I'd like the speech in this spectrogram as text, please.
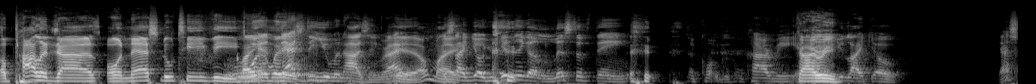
apologize on national TV. Like- and wait. that's dehumanizing, right? Yeah, I'm it's like- like, yo, you give a nigga a list of things to co- Kyrie. And Kyrie. You like, yo, that's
